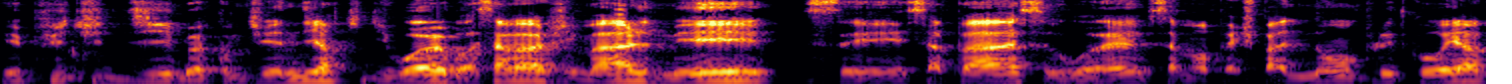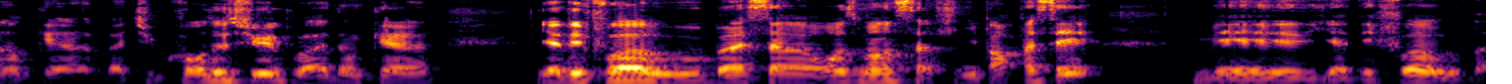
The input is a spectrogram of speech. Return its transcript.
et puis tu te dis, bah, comme tu viens de dire, tu te dis ouais bah ça va, j'ai mal, mais c'est ça passe, ouais ça m'empêche pas non plus de courir, donc euh, bah tu cours dessus quoi. Donc euh, il y a des fois où bah ça heureusement ça finit par passer mais il y a des fois où bah,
